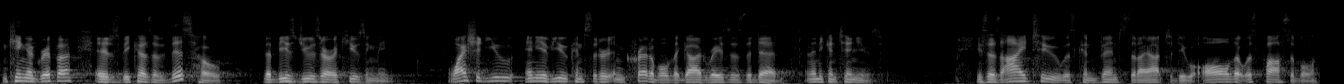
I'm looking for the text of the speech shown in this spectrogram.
And King Agrippa, it is because of this hope that these Jews are accusing me. Why should you, any of you, consider it incredible that God raises the dead? And then he continues. He says, I too was convinced that I ought to do all that was possible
